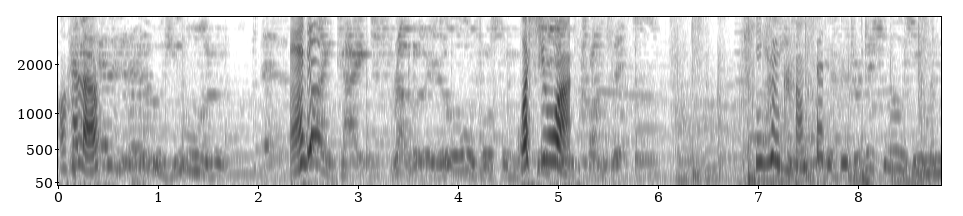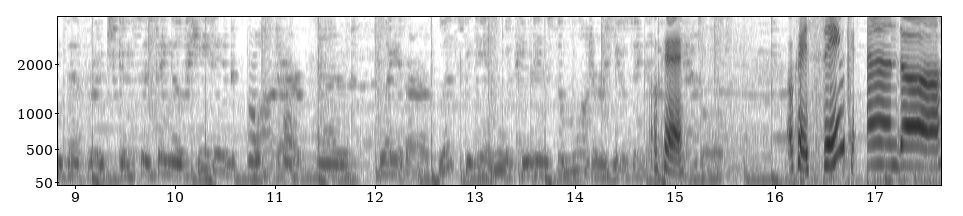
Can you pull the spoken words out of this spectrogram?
Oh, hello, Hello, human. Andy. Might I trouble you for some What you want? Crumpets. Tea and crumpets. is a traditional human beverage consisting of heated water and flavor. Let's begin with heating some water using a Okay. kettle. Okay, sink and uh,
